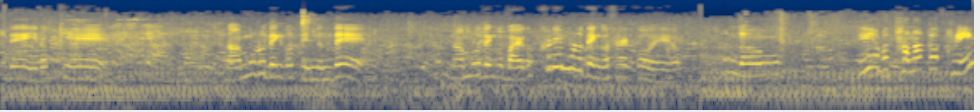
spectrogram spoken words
근데 이렇게 나무로 된 것도 있는데 나무로 된 거 말고 크림으로 된 거 살 거예요. Hello. Do you have a Tanaka cream?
